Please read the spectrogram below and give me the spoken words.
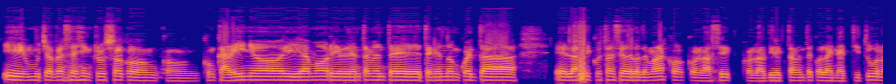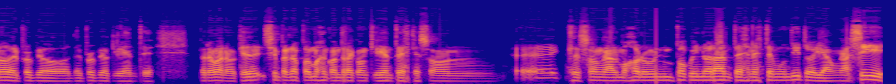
y muchas veces incluso con, cariño y amor y evidentemente teniendo en cuenta eh, las circunstancias de los demás con, con, la, con la, directamente con la ineptitud ¿no? del, propio, del propio cliente. Pero bueno, que siempre nos podemos encontrar con clientes que son eh, que son a lo mejor un poco ignorantes en este mundito y aún así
